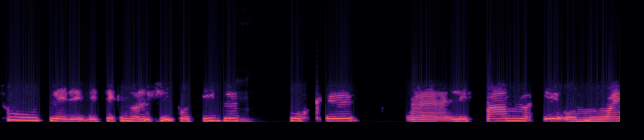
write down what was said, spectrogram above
toutes les, les technologies possibles mm. pour que euh, les femmes aient au moins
